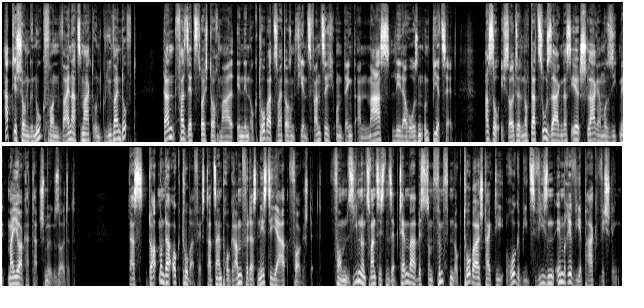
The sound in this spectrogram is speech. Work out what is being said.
Habt ihr schon genug von Weihnachtsmarkt und Glühweinduft? Dann versetzt euch doch mal in den Oktober 2024 und denkt an Maß, Lederhosen und Bierzelt. Ach so, ich sollte noch dazu sagen, dass ihr Schlagermusik mit Mallorca-Touch mögen solltet. Das Dortmunder Oktoberfest hat sein Programm für das nächste Jahr vorgestellt. Vom 27. September bis zum 5. Oktober steigt die Ruhrgebietswiesen im Revierpark Wischling.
